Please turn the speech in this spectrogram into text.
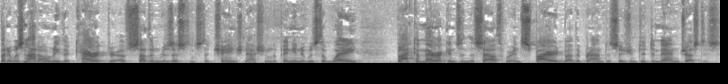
But it was not only the character of Southern resistance that changed national opinion, it was the way black Americans in the South were inspired by the Brown decision to demand justice.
